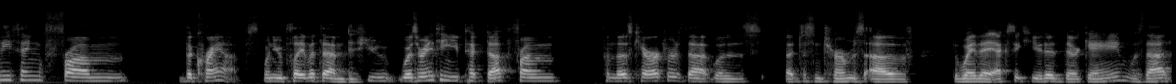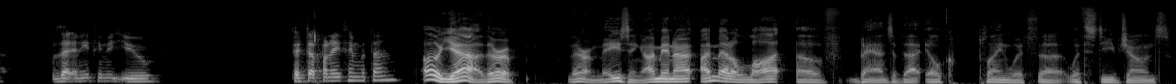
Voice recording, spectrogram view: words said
anything from the Cramps when you played with them? Did you was there anything you picked up from from those characters that was uh, just in terms of the way they executed their game? Was that was that anything that you picked up on anything with them? Oh yeah, they're a, they're amazing. I mean, I, I met a lot of bands of that ilk playing with uh, with Steve Jones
